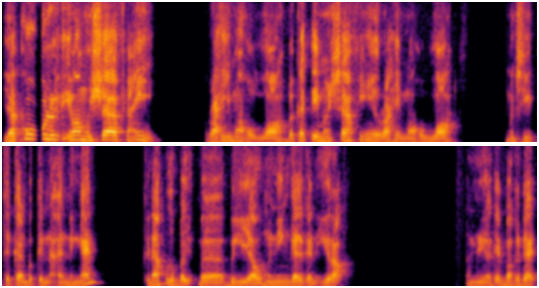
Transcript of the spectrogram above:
Yaqulul imam syafi'i rahimahullah. Berkata imam syafi'i rahimahullah menceritakan berkenaan dengan kenapa beliau meninggalkan Iraq. Meninggalkan Baghdad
